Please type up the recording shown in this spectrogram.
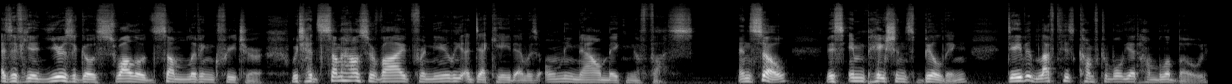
as if he had years ago swallowed some living creature, which had somehow survived for nearly a decade and was only now making a fuss. And so, this impatience building, David left his comfortable yet humble abode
